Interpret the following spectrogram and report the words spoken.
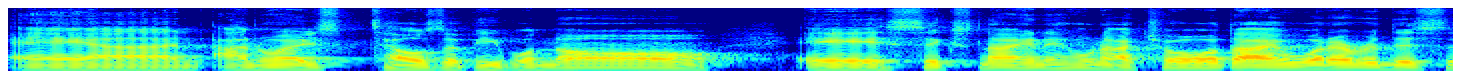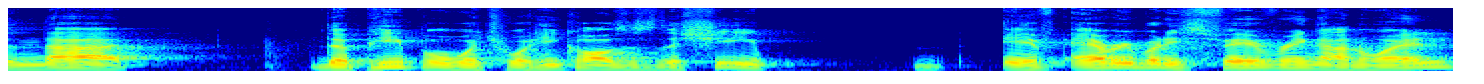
and Anuel tells the people, "No, eh, six nine es una chota, whatever this and that." The people, which what he calls is the sheep, if everybody's favoring Anuel,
